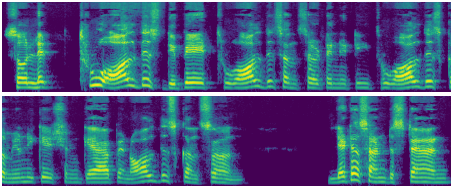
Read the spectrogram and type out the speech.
so let, through all this debate, through all this uncertainty, through all this communication gap and all this concern, let us understand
